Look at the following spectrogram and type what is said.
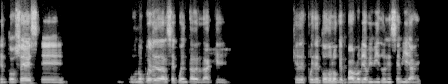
Entonces, eh, uno puede darse cuenta, ¿verdad? Que, que después de todo lo que Pablo había vivido en ese viaje,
